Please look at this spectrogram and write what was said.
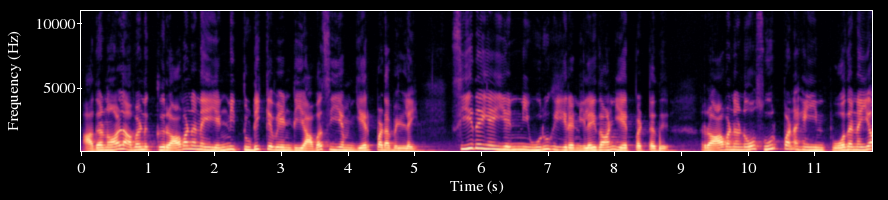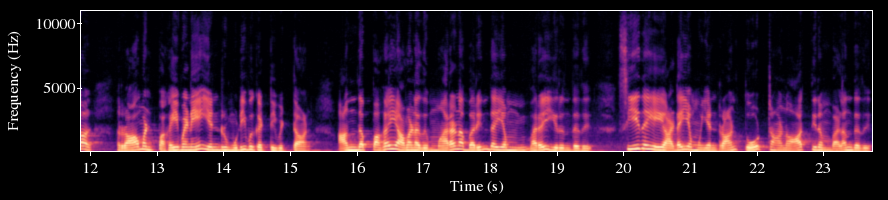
அதனால் அவனுக்கு ராவணனை எண்ணி துடிக்க வேண்டிய அவசியம் ஏற்படவில்லை. சீதையை எண்ணி உருகுகிற நிலைதான் ஏற்பட்டது. ராவணனோ சூர்பனகையின் போதனையால் ராமன் பகைவனே என்று முடிவு கட்டிவிட்டான். அந்த பகை அவனது மரண பரிந்தயம் வரை இருந்தது. சீதையை அடைய முயன்றான். தோற்றான். ஆத்திரம் வளர்ந்தது.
